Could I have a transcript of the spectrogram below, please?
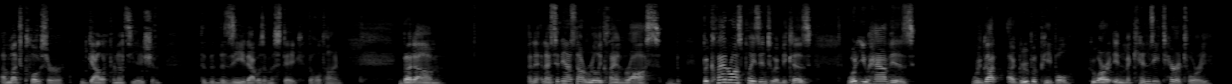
a much closer Gaelic pronunciation. The, the, the, Z that was a mistake the whole time, but um, and and I said yeah it's not really Clan Ross, but Clan Ross plays into it because what you have is we've got a group of people who are in Mackenzie territory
